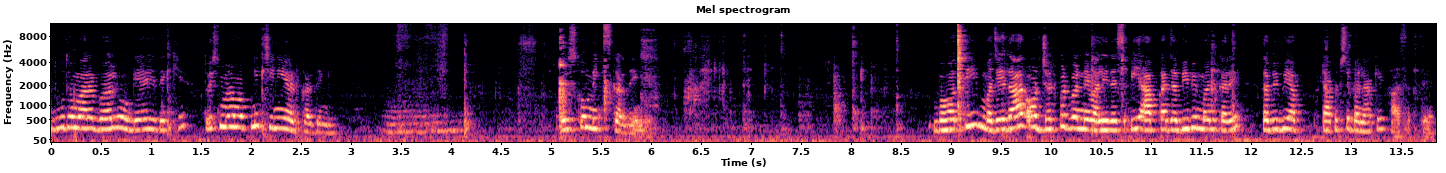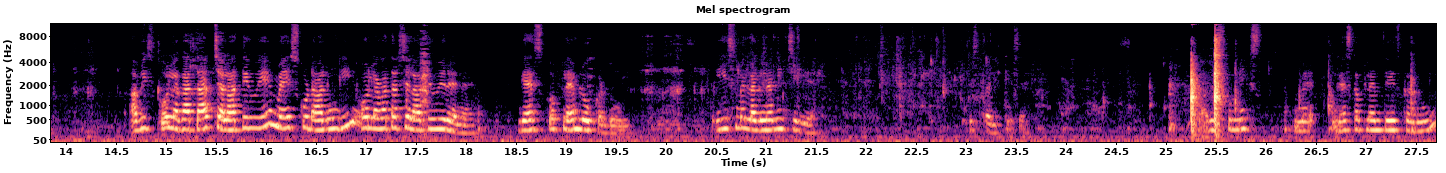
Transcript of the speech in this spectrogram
दूध हमारा बॉयल हो गया ये देखिए। तो इसमें हम अपनी चीनी ऐड कर देंगे। और इसको मिक्स कर देंगे। बहुत ही मज़ेदार और झटपट बनने वाली रेसिपी आपका जब भी मन करे, तभी भी आप फटाफट से बना के खा सकते हैं। अब इसको लगातार चलाते हुए मैं इसको डालूँगी और लगातार चलाते हुए रहना है। गैस को फ्लेम लो कर दूँगी। इसमें लगना नहीं चाहिए। इस तरीके से। अब इसको मिक्स मैं गैस का फ्लेम तेज कर दूँगी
